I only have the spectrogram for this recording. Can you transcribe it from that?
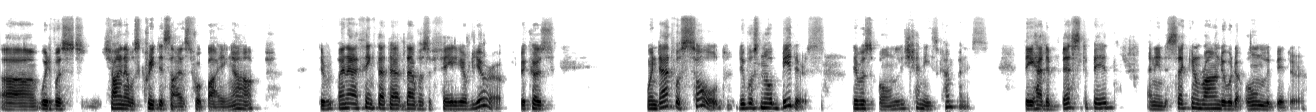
uh, which was China was criticized for buying up. And I think that, that that was a failure of Europe because when that was sold, there was no bidders. There was only Chinese companies. They had the best bid, and in the second round, they were the only bidder.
